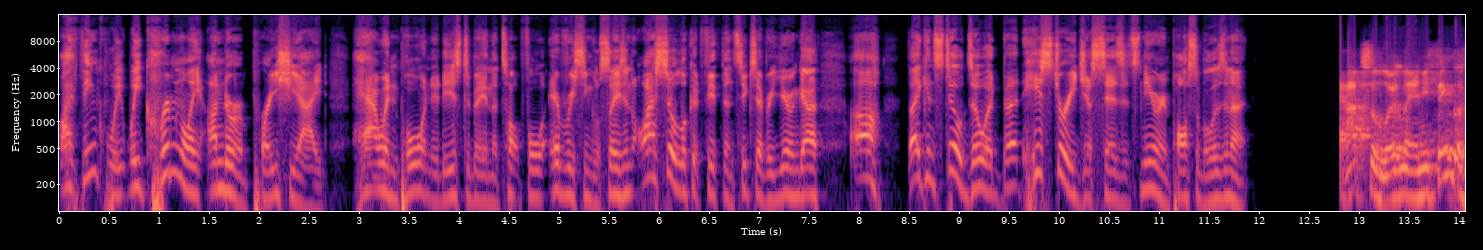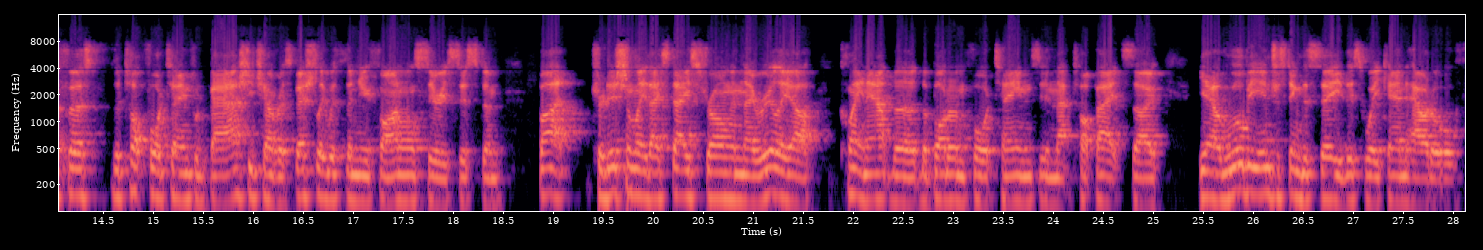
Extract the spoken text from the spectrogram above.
I think we, we criminally underappreciate how important it is to be in the top four every single season. I still look at fifth and sixth every year and go, oh, they can still do it, but history just says it's near impossible, isn't it? Absolutely, and you think the first, the top four teams would bash each other, especially with the new final series system. But traditionally, they stay strong and they really are clean out the the bottom four teams in that top eight. So, yeah, it will be interesting to see this weekend how it all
